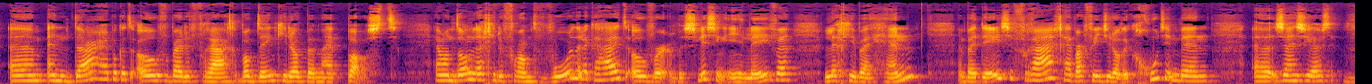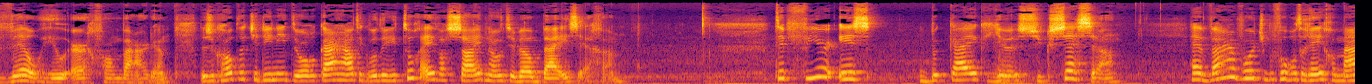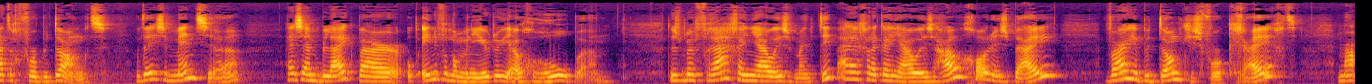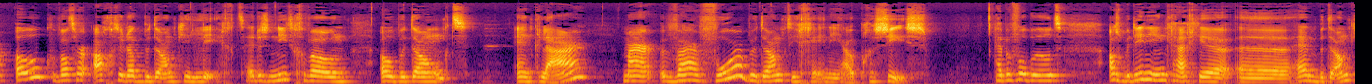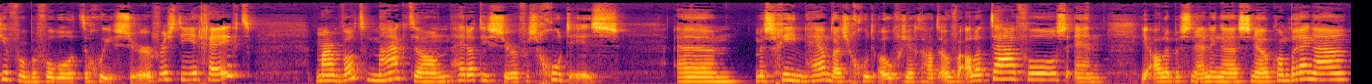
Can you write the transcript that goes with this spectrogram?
Ehm, en daar heb ik het over bij de vraag: wat denk je dat bij mij past? En want dan leg je de verantwoordelijkheid over een beslissing in je leven, leg je bij hen. En bij deze vraag, hè, waar vind je dat ik goed in ben, uh, zijn ze juist wel heel erg van waarde. Dus ik hoop dat je die niet door elkaar haalt. Ik wilde die toch even als side note er wel bij zeggen. Tip 4 is bekijk je successen waar word je bijvoorbeeld regelmatig voor bedankt? Want deze mensen zijn blijkbaar op een of andere manier door jou geholpen. Dus mijn vraag aan jou is, mijn tip eigenlijk aan jou is: hou gewoon eens bij waar je bedankjes voor krijgt, maar ook wat er achter dat bedankje ligt. dus niet gewoon, oh bedankt en klaar, maar waarvoor bedankt diegene jou precies? bijvoorbeeld, als bediening krijg je uh, een bedankje voor bijvoorbeeld de goede service die je geeft. Maar wat maakt dan dat die service goed is? Ehm, misschien omdat je goed overzicht had over alle tafels en je alle besnellingen snel kwam brengen.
